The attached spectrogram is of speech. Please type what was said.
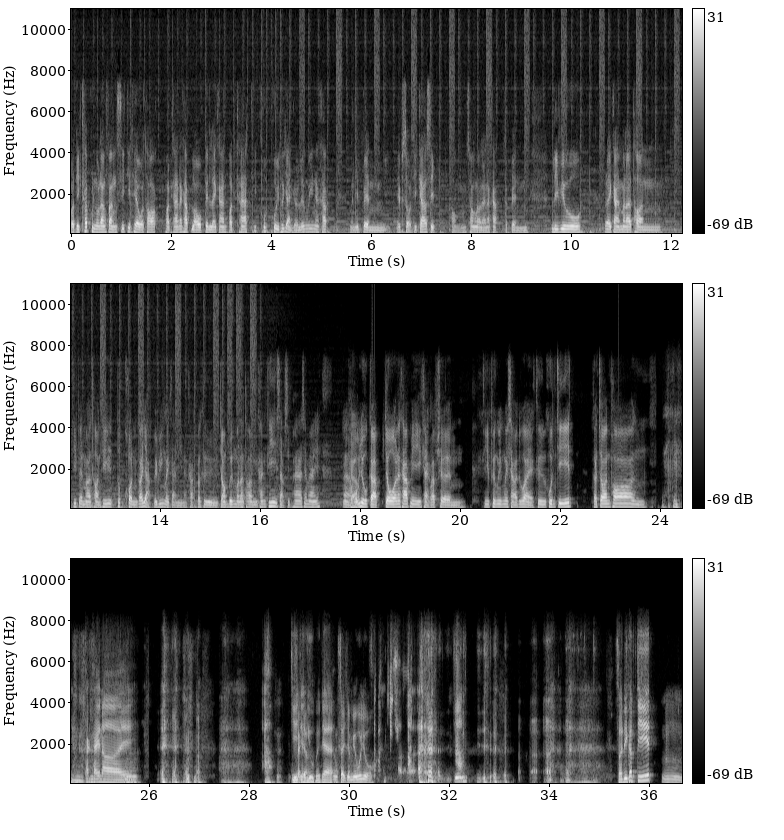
สวัสดีครับ คุณกำลังฟัง City Tail Talk พอดคาสต์นะครับ เราเป็นรายการพอดแคสต์ที่พูดคุยทุกอย่างเกี่ยวกับเรื่องวิ่งนะครับ วันนี้เป็น episode ที่ 90 ของช่องเราแล้วนะครับ จะเป็นรีวิวรายการมาราธอนที่เป็นมาราธอนที่ทุกคนก็อยากไปวิ่งรายการนี้นะครับ ก็คือจอมบึงมาราธอนครั้งที่ 35 ใช่ไหมอ่าครับผมอยู่กับโจนะครับ มีแขกรับเชิญที่เพิ่งวิ่งเมื่อเช้าด้วย คือคุณจี๊ดกระจรพรทักทายหน่อย อืมอ้าวจี๊ดยังอยู่ไหมเนี่ยสงสัยจะมิวอยู่จี๊ดสวัสดีครับจี๊ดอืม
